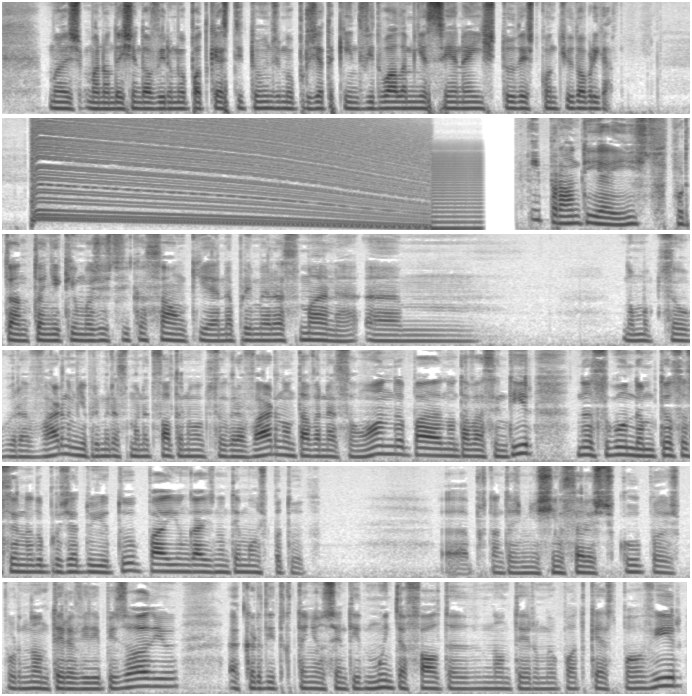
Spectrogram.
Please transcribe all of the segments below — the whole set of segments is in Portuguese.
mas, mas não deixem de ouvir o meu podcast de iTunes, o meu projeto aqui individual, a minha cena, isto tudo, este conteúdo, obrigado. E pronto, e é isto. Portanto, tenho aqui uma justificação que é na primeira semana hum, não me apeteceu gravar. Na minha primeira semana de falta não me apeteceu gravar, não estava nessa onda, pá, não estava a sentir. Na segunda meteu-se a cena do projeto do YouTube, pá, e um gajo não tem mãos para tudo. Uh, portanto, as minhas sinceras desculpas por não ter havido episódio. Acredito que tenham sentido muita falta de não ter o meu podcast para ouvir.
